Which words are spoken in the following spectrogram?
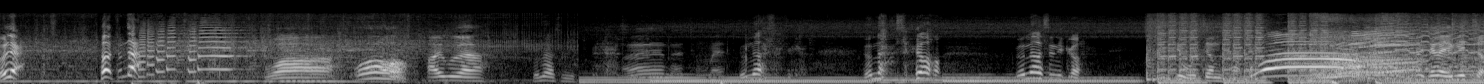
올려! 어! 좀더 와, 와 아이고야 몇 나왔습니까 아나 정말 몇 나왔습니까 몇 나왔어요? 몇 나왔습니까. 65.4 와! 제가 얘기했죠.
